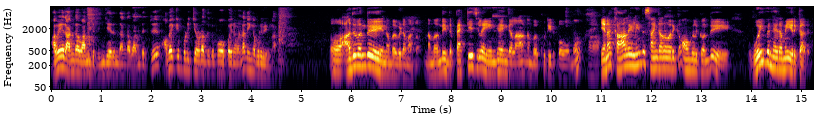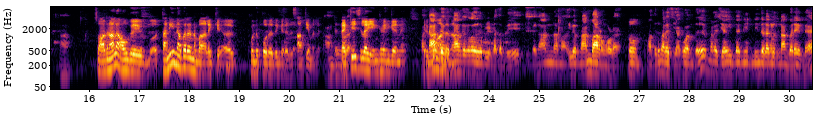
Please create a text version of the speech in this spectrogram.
அவையில் அங்கே வந்துட்டு இங்கே இருந்து அங்கே வந்துட்டு அவைக்கு பிடிச்ச இடத்துக்கு போக போயிடணும்னா நீங்கள் விடுவீங்களா? ஓ அது வந்து நம்ம விட மாட்டோம் நம்ம வந்து இந்த பேக்கேஜில் எங்கே எங்கெல்லாம் நம்ம கூட்டிகிட்டு போவோமோ. ஏன்னா காலையிலேருந்து சாயங்காலம் வரைக்கும் அவங்களுக்கு வந்து ஓய்வு நேரமே இருக்காது. ஸோ அதனால அவங்க தனி நபரை நம்ம அழைக்க கொண்டு போகிறதுங்கிறது சாத்தியம் இல்லை ஆ, இந்த உங்களோட- பேக்கேஜில் எங்கே எங்கன்னு நான் நான் கேட்குறது எப்படின்னா தம்பி இப்போ நான் நம்ம இவர் நான் ஓ. வந்துட்டு மலேசியாவுக்கு வந்து மலேசியா இல்லை நீ இந்த இடங்களுக்கு நான் வர இல்லை.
